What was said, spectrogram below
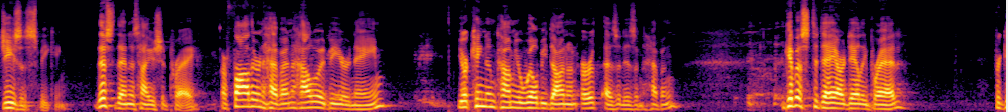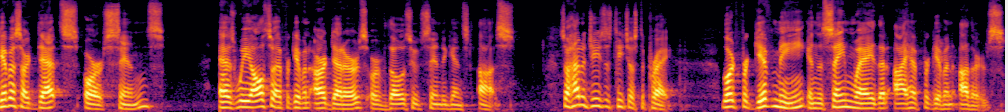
Jesus speaking. This then is how you should pray Our Father in heaven, hallowed be your name. Your kingdom come, your will be done on earth as it is in heaven. Give us today our daily bread. Forgive us our debts or sins, as we also have forgiven our debtors or those who've sinned against us. So, how did Jesus teach us to pray? Lord, forgive me in the same way that I have forgiven others.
